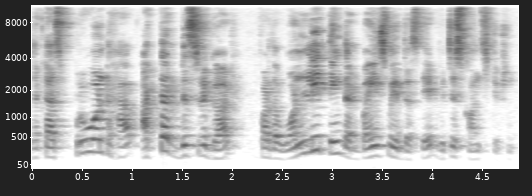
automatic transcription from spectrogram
that has proven to have utter disregard for the only thing that binds me the state which is constitution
